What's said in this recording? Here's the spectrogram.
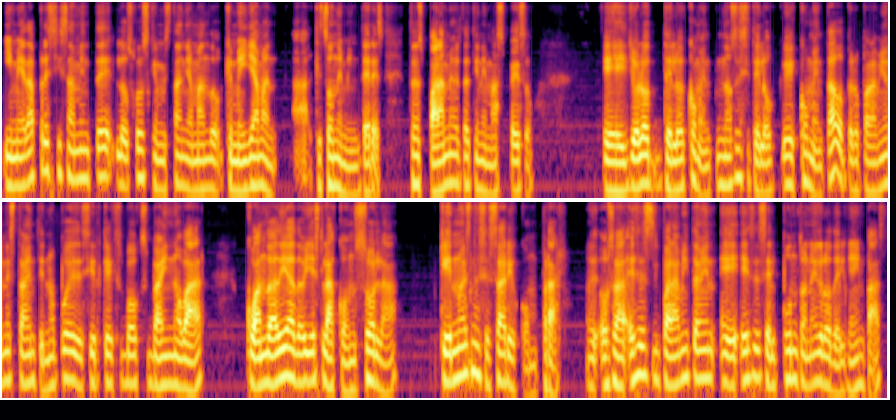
y me da precisamente los juegos que me están llamando, que me llaman, a, que son de mi interés. Entonces, para mí ahorita tiene más peso. Eh, yo lo, te lo he comentado, no sé si te lo he comentado, pero para mí honestamente no puede decir que Xbox va a innovar cuando a día de hoy es la consola que no es necesario comprar o sea, ese es para mí también, eh, ese es el punto negro del Game Pass.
